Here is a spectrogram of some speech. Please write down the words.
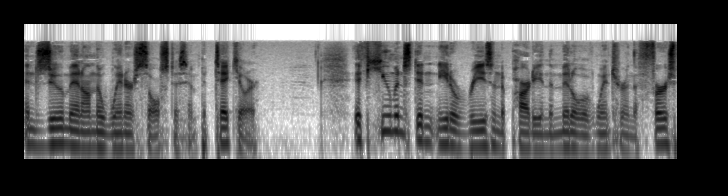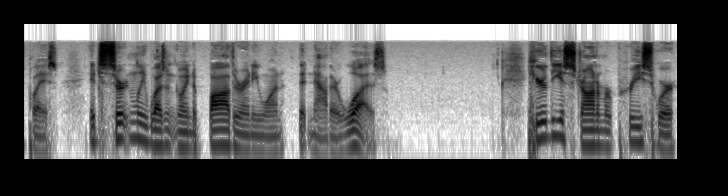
and zoom in on the winter solstice in particular. If humans didn't need a reason to party in the middle of winter in the first place, it certainly wasn't going to bother anyone that now there was. Here the astronomer priests were,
